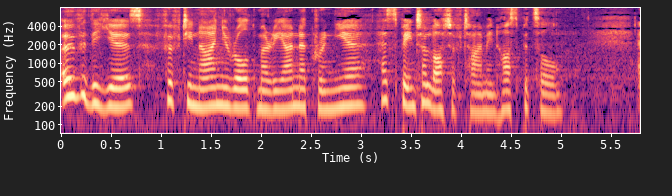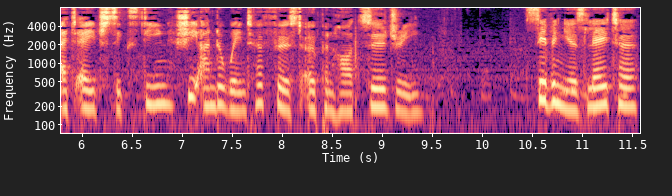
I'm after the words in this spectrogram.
Over the years, 59 year old Mariana Cronier has spent a lot of time in hospital. At age 16, she underwent her first open heart surgery. Seven years later,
